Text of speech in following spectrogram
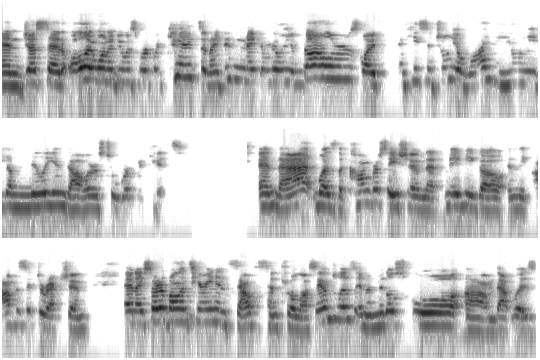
and just said, All I want to do is work with kids, and I didn't make a million dollars. Like, and he said, Julia, why do you need a million dollars to work with kids? And that was the conversation that made me go in the opposite direction and I started volunteering in South Central Los Angeles in a middle school um, that was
